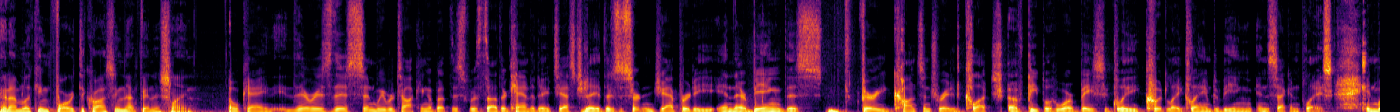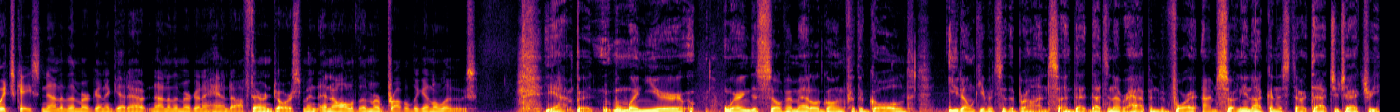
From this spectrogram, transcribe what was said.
and I'm looking forward to crossing that finish line. Okay, there is this, and we were talking about this with other candidates yesterday. There's a certain jeopardy in there being this very concentrated clutch of people who are basically could lay claim to being in second place. In which case, none of them are going to get out, none of them are going to hand off their endorsement, and all of them are probably going to lose. Yeah, but when you're wearing the silver medal going for the gold, you don't give it to the bronze. Uh, that, that's never happened before. I'm certainly not going to start that trajectory.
